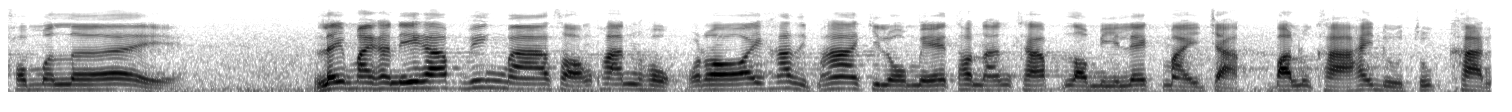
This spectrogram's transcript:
ชมมาเลย เลขไมล์คันนี้ครับ วิ่งมา 2,655 กิโลเมตรเท่านั้นครับ เรามีเลขไมล์จากบ้านลูกค้าให้ดูทุกคัน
